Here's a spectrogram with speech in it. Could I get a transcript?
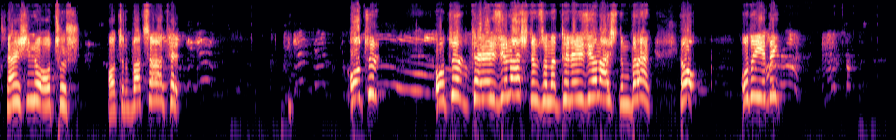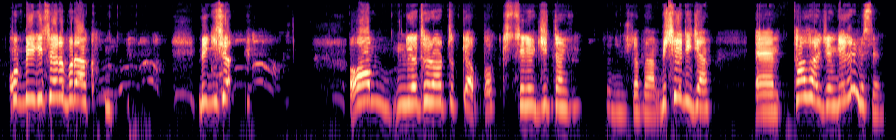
Sen şimdi otur. Otur baksana te- Otur. Otur televizyon açtım sana televizyon açtım bırak. Ya o da yedek. O bilgisayarı bırak. Bilgisayar. Aa, yeter artık ya. Bak seni cidden kötü işte ben. Bir şey diyeceğim. Ee, Talha'cığım gelir misin?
